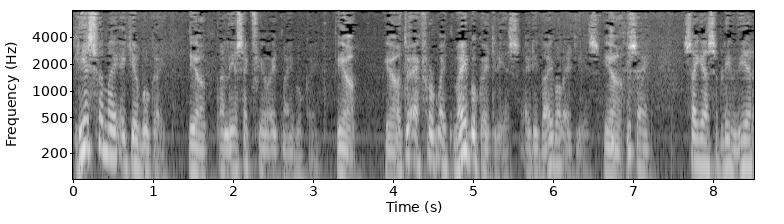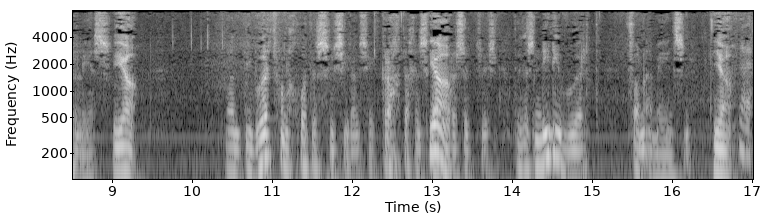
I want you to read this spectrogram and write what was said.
"Lees vir my uit jou boek uit." Ja. Dan lees ek vir jou uit my boek uit. Ja. Ja. Maar toe ek vir hom uit my boek uitlees, uit die Bybel uitlees, Ja. toe sê hy, "Sê jy asseblief weer lees." Ja. want die woord van God is soos jy nou sê kragtig en Ja. skerper as dit is. Dit is nie die woord van 'n mens nie. Ja. Reg.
